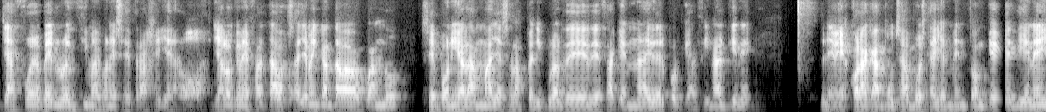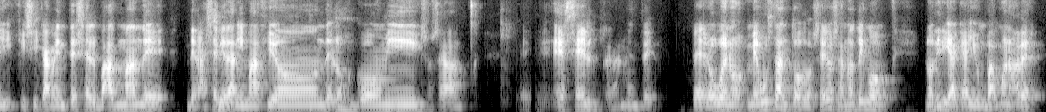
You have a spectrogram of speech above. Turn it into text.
ya fue verlo encima con ese traje y era oh, ya lo que me faltaba. O sea, ya me encantaba cuando se ponía las mallas en las películas de, de Zack Snyder, porque al final tiene, le ves con la capucha puesta y el mentón que tiene, y físicamente es el Batman de, de la serie Sí. de animación, de los Mm. cómics, o sea, eh, es él realmente. Pero bueno, me gustan todos, ¿eh? O sea, no tengo, no diría que hay un Batman. Bueno, a ver,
